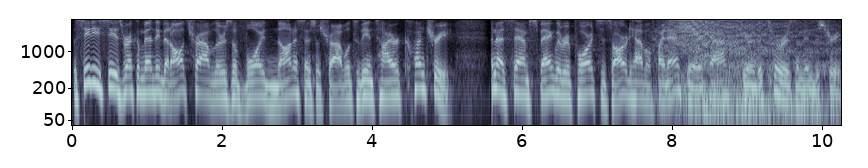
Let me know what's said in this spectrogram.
The CDC is recommending that all travelers avoid non-essential travel to the entire country. And as Sam Spangler reports, it's already have a financial impact here in the tourism industry.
